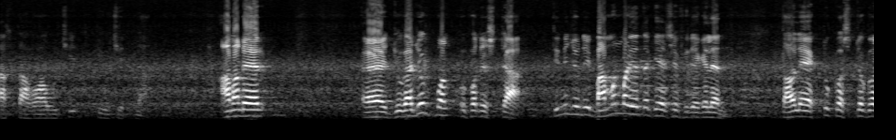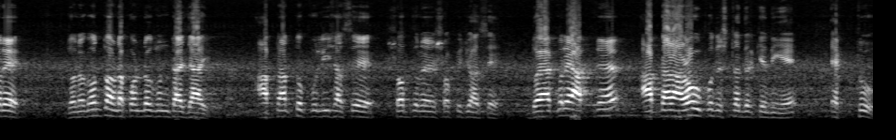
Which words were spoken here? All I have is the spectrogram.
রাস্তা হওয়া উচিত কি উচিত না। আমাদের যোগাযোগ উপদেষ্টা, তিনি যদি ব্রাহ্মণবাড়িয়া থেকে এসে ফিরে গেলেন, তাহলে একটু কষ্ট করে, জনগণ তো আমরা পনেরো ঘন্টায় যাই, আপনার তো পুলিশ আছে, সব ধরনের সব কিছু আছে দয়া করে আপনি, আপনার আরও উপদেষ্টাদেরকে নিয়ে একটু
